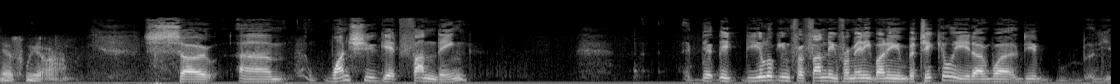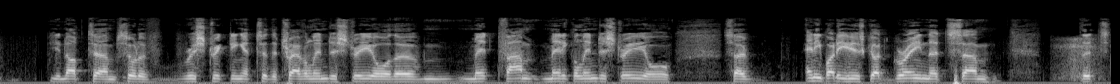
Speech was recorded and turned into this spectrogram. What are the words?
Yes, we are. So um, once you get funding, are you looking for funding from anybody in particular? You don't want do you, you're not um, sort of restricting it to the travel industry or the med, farm medical industry, or so anybody who's got green that's um, that's.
